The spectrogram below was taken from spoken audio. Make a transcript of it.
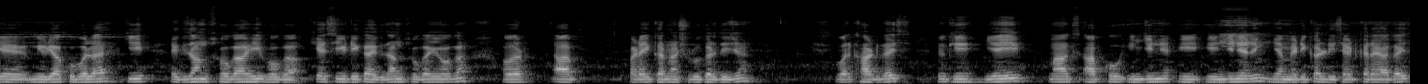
ये मीडिया को बोला है कि एग्ज़ाम्स होगा ही होगा। के सी टी का एग्ज़ाम्स होगा ही होगा और आप पढ़ाई करना शुरू कर दीजिए। वर्क हार्ड गाइस क्योंकि यही मार्क्स आपको इंजीनियर इंजीनियरिंग या मेडिकल डिसाइड कराएगा गाइस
